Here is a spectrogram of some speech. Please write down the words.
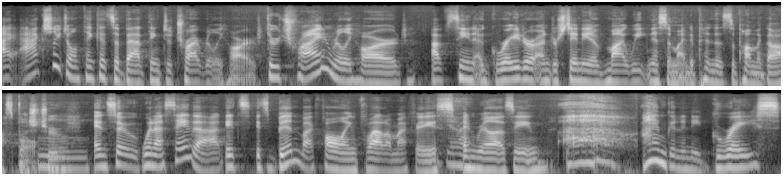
I actually don't think it's a bad thing to try really hard. Through trying really hard, I've seen a greater understanding of my weakness and my dependence upon the gospel. That's true. And so when I say that, it's it's been by falling flat on my face Yeah. and realizing, oh, I am going to need grace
